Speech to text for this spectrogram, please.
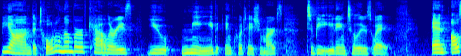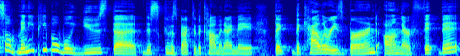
beyond the total number of calories you need, in quotation marks, to be eating to lose weight. And also, many people will use the, this goes back to the comment I made, the, the calories burned on their Fitbit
